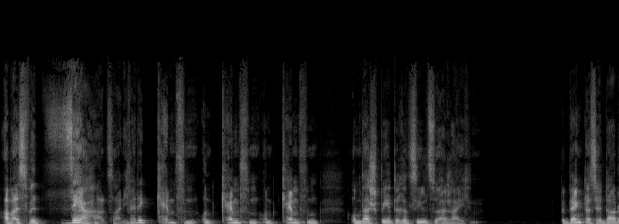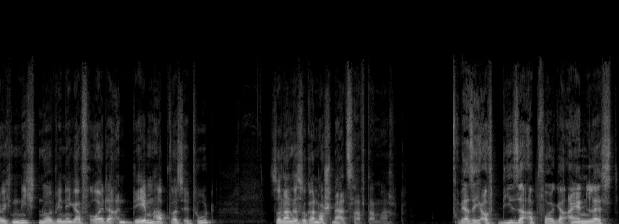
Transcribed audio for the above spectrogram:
aber es wird sehr hart sein. Ich werde kämpfen und kämpfen und kämpfen, um das spätere Ziel zu erreichen. Bedenkt, dass ihr dadurch nicht nur weniger Freude an dem habt, was ihr tut, sondern es sogar noch schmerzhafter macht. Wer sich auf diese Abfolge einlässt,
